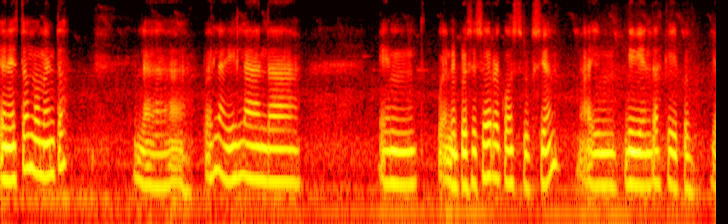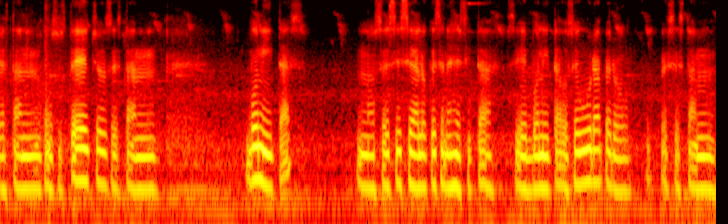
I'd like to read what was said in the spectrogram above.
En estos momentos, la, pues la isla anda en, en el proceso de reconstrucción. Hay viviendas que pues ya están con sus techos, están bonitas. No sé si sea lo que se necesita, si es bonita o segura, pero pues están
